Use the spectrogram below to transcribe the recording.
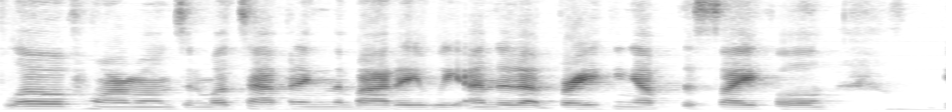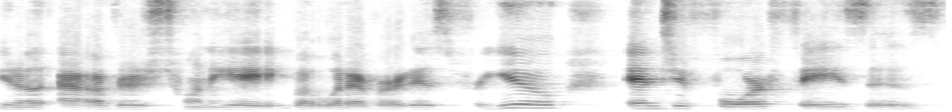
flow of hormones and what's happening in the body, we ended up breaking up the cycle, you know, average 28, but whatever it is for you, into four phases.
